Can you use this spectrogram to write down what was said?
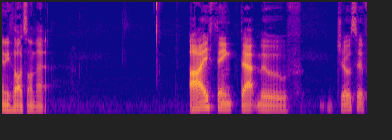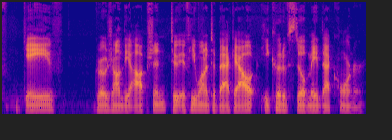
Any thoughts on that? I think that move, Joseph gave Grosjean the option to, if he wanted to back out, he could have still made that corner.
